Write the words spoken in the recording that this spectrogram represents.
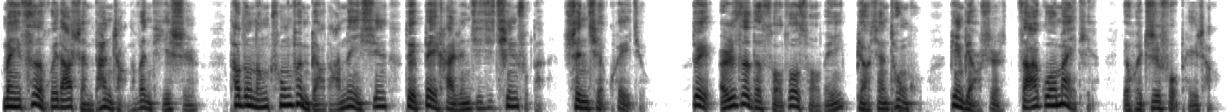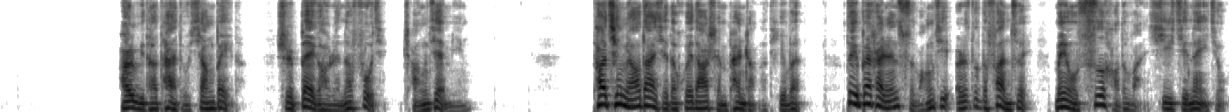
每次回答审判长的问题时，他都能充分表达内心对被害人及其亲属的深切愧疚，对儿子的所作所为表现痛苦，并表示砸锅卖铁也会支付赔偿。而与他态度相悖的是被告人的父亲常建明，他轻描淡写的回答审判长的提问，对被害人死亡及儿子的犯罪没有丝毫的惋惜及内疚。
